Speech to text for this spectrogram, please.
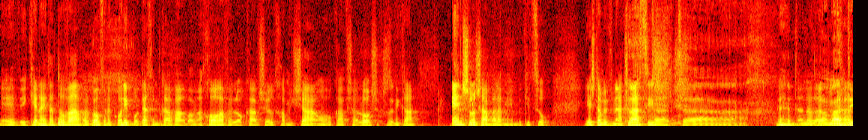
אה, והיא כן הייתה טובה, אבל באופן עקרוני פותח עם קו 4 מאחורה ולא קו של חמישה או קו 3, איך שזה נקרא. אין שלושה בלמים, בקיצור. יש את המבנה הקלאסי. טה-טה-טה. דרמטי.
